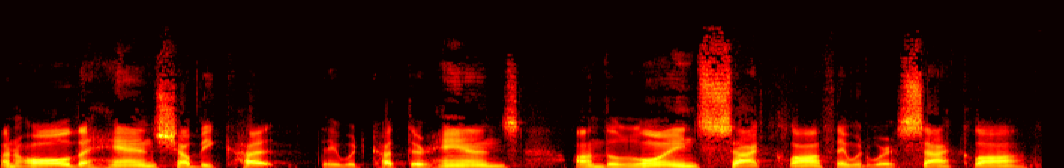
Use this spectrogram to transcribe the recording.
On all the hands shall be cut. They would cut their hands. On the loins, sackcloth. They would wear sackcloth.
